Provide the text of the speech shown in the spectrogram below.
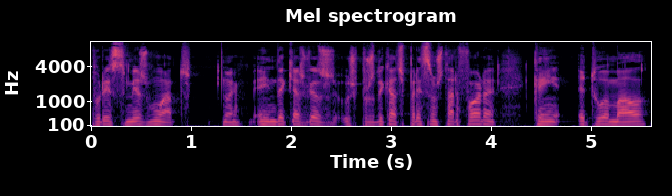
por esse mesmo ato. Não é? Ainda que às vezes os prejudicados pareçam estar fora, quem atua mal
